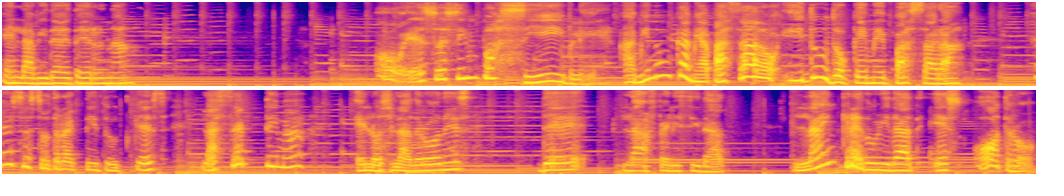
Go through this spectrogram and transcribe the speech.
en la vida eterna. Oh, eso es imposible. A mí nunca me ha pasado y dudo que me pasará. Esa es otra actitud que es la séptima en los ladrones de la felicidad. La incredulidad es otro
